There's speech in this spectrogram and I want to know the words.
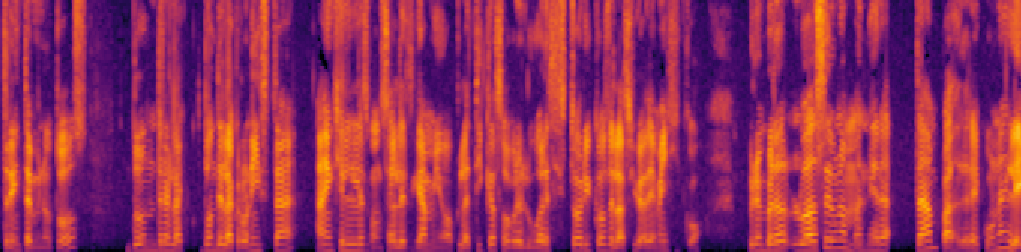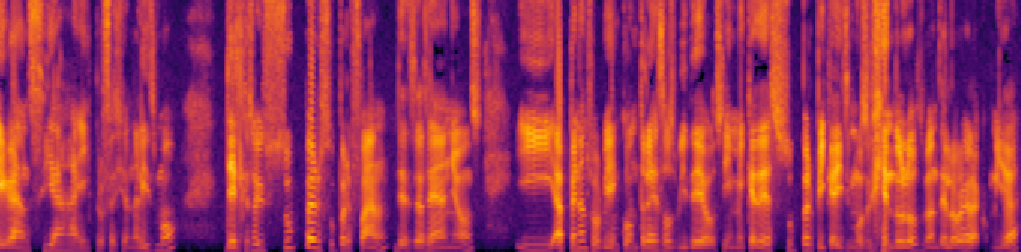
30 minutos, donde la, donde la cronista Ángeles González Gamio platica sobre lugares históricos de la Ciudad de México. Pero en verdad lo hace de una manera tan padre, con una elegancia y profesionalismo del que soy súper, súper fan desde hace años y apenas volví a encontrar esos videos y me quedé súper picadísimos viéndolos durante la hora de la comida.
